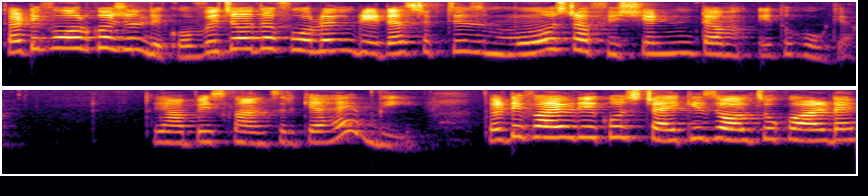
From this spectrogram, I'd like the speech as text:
थर्टी फोर क्वेश्चन देखो। Which of the following data structure is most efficient in term ये तो हो गया। तो यहाँ पे इसका आंसर क्या है? बी थर्टी फाइव देखो स्ट्राइक इज़ ऑल्सो कॉल्ड है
